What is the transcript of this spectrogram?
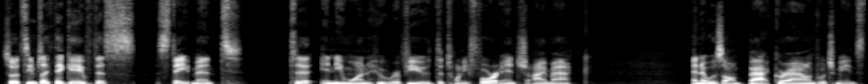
So it seems like they gave this statement to anyone who reviewed the 24 inch iMac, and it was on background, which means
